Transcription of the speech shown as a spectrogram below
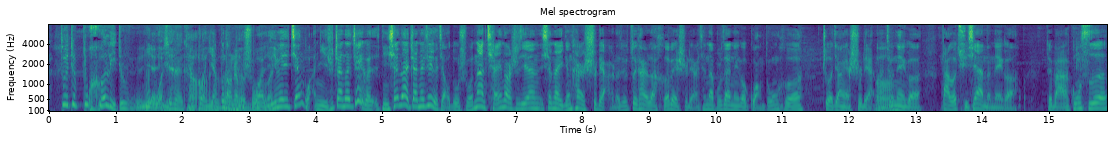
对，这不合理。就是我我现在看、啊、也不也不能这么说，因为为监管你是站在这个，你现在站在这个角度说，那前一段时间现在已经开始试点了，就最开始在河北试点，现在不是在那个广东和浙江也试点了，嗯就那个大额取现的那个，对吧？公司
